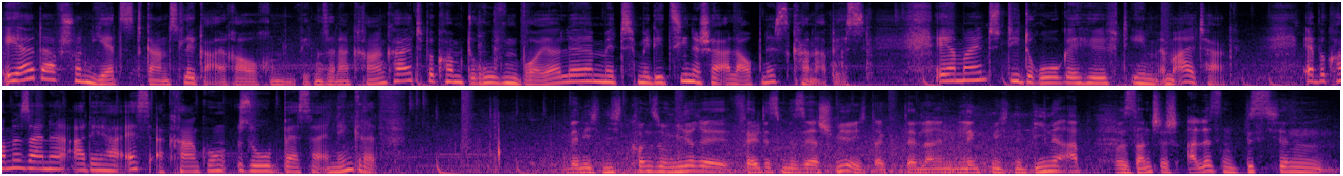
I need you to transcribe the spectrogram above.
Er darf schon jetzt ganz legal rauchen. Wegen seiner Krankheit bekommt Ruven Bäuerle mit medizinischer Erlaubnis Cannabis. Er meint, die Droge hilft ihm im Alltag. Er bekomme seine ADHS-Erkrankung so besser in den Griff. Wenn ich nicht konsumiere, fällt es mir sehr schwierig. Da, da lenkt mich eine Biene ab. Aber sonst ist alles ein bisschen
